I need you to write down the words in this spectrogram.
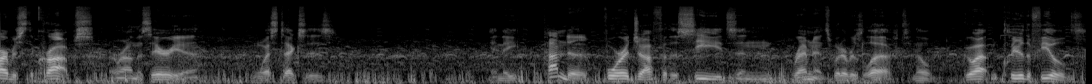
harvest the crops around this area in West Texas. And they come to forage off of the seeds and remnants, whatever's left. And they'll go out and clear the fields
